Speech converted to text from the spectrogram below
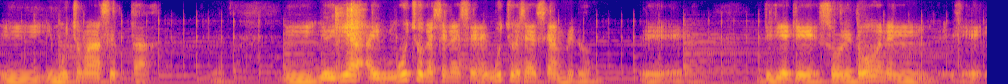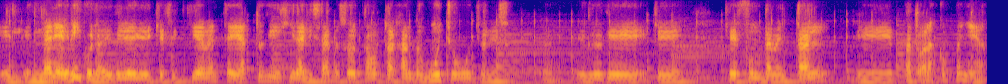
y, mucho más aceptadas. Y, hoy día hay mucho que hacer en ese, hay mucho que hacer en ese ámbito. Eh, diría que sobre todo en el, en el área agrícola, diría que, efectivamente hay harto que digitalizar, nosotros estamos trabajando mucho, mucho en eso. Yo creo que, es fundamental eh, para todas las compañías.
